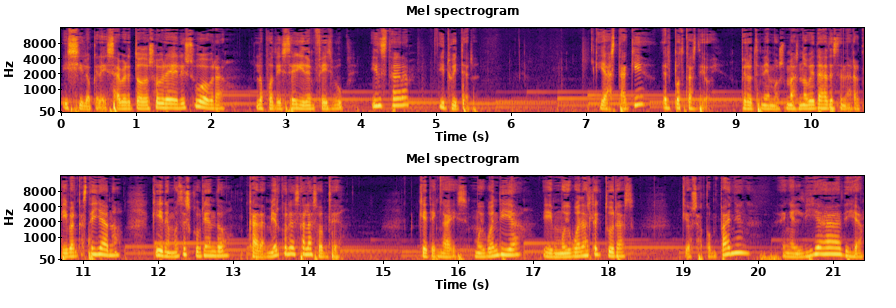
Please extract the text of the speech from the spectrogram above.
Y si lo queréis saber todo sobre él y su obra, lo podéis seguir en Facebook, Instagram y Twitter. Y hasta aquí el podcast de hoy, pero tenemos más novedades de narrativa en castellano que iremos descubriendo cada miércoles a las 11. Que tengáis muy buen día y muy buenas lecturas que os acompañen en el día a día.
